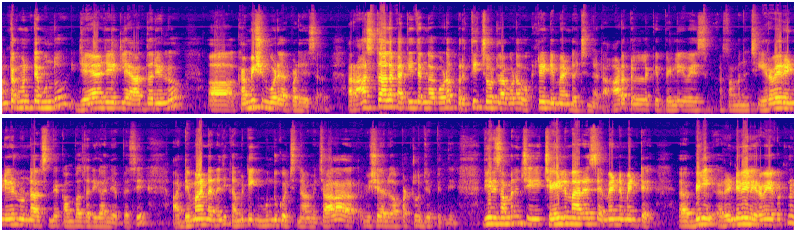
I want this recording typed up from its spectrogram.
అంతకుమంటే ముందు జయా జైట్లీ ఆధ్వర్యంలో కమిషన్ కూడా ఏర్పాటు చేశారు. రాష్ట్రాలకు అతీతంగా కూడా ప్రతి చోట్ల కూడా ఒకటే డిమాండ్ వచ్చిందట. ఆడపిల్లలకి పెళ్ళి వయసు సంబంధించి ఇరవై రెండేళ్ళు ఉండాల్సిందే కంపల్సరీగా అని చెప్పేసి ఆ డిమాండ్ అనేది కమిటీకి ముందుకు వచ్చింది ఆమె చాలా విషయాలు అప్పట్లో చెప్పింది. దీనికి సంబంధించి చైల్డ్ మ్యారేజ్ అమెండ్మెంట్ బిల్ రెండు వేల ఇరవై ఒకటిను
